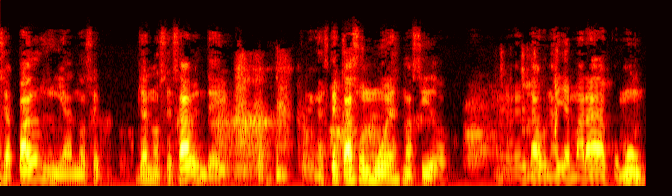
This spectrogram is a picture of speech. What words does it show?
se apagan y ya no se, ya no se saben de ellos. En este caso, MUE es nacido. ¿verdad? Una llamarada común.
